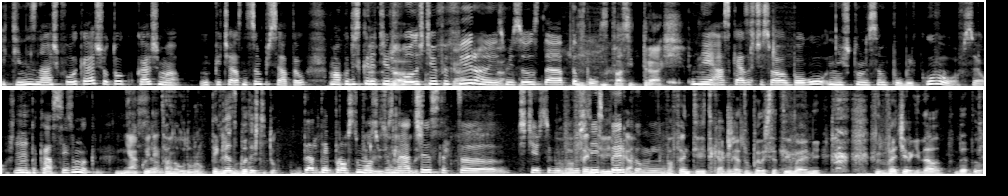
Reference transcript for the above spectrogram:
и ти не знаеш какво да кажеш, защото ако кажеш, ама пича, аз не съм писател, малко дискредитираш Да, водещия в е, ефира, нали? да. Смисъл става тъпо. Затова си траш. Не, аз казах, че слава богу, нищо не съм публикувала все още. М. Така се измъкнах. Някой ден. Това е много добро. Те гледат в бъдещето. Да, те просто може би знаят, че след а, 40 години ще изперкам. И... В NTV така гледат в бъдещето има едни. Вечер ги дават, дето.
